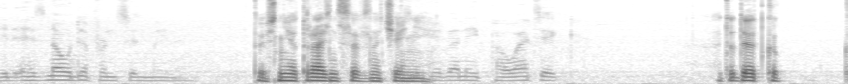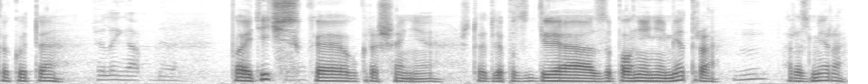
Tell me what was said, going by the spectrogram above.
It has no difference in meaning. То есть нет разницы в значении. Это дает как, какое-то поэтическое украшение, что для, для заполнения метра, размера.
